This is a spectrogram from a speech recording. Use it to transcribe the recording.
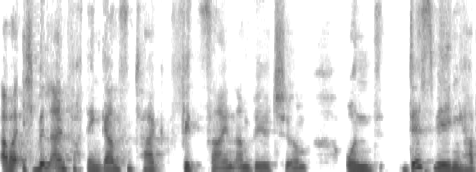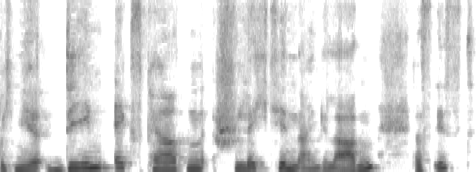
Aber ich will einfach den ganzen Tag fit sein am Bildschirm. Und deswegen habe ich mir den Experten schlechthin eingeladen. Das ist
